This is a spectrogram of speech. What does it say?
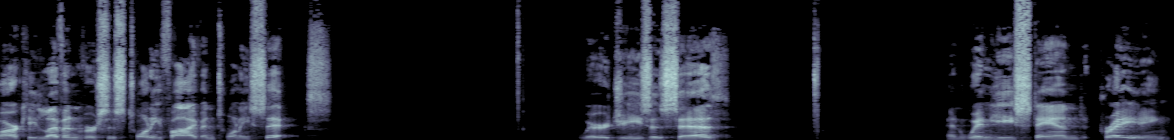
Mark 11, verses 25 and 26, where Jesus says, And when ye stand praying,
